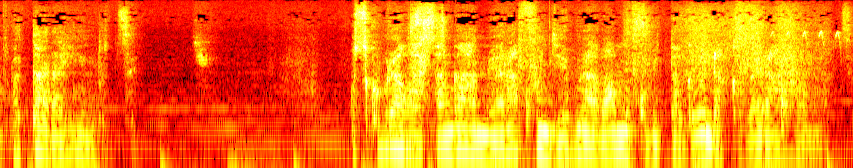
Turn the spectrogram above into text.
atarahindutse gusa ko buriya wasanga ahantu yari afungiye buriya bamukubitaga wenda akaba yarahamutse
